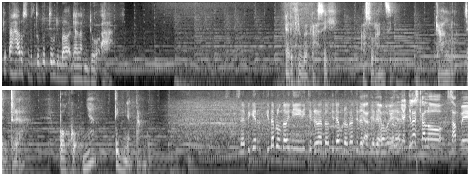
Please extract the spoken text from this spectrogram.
kita harus betul-betul dibawa dalam doa. Erik juga kasih asuransi. Kalau cedera, pokoknya tim yang tanggung. Saya pikir kita belum tahu ini ini cedera atau tidak. Mudah-mudahan tidak Ya, terjadi ya, apa-apa. betul. ya. Yang jelas kalau sampai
